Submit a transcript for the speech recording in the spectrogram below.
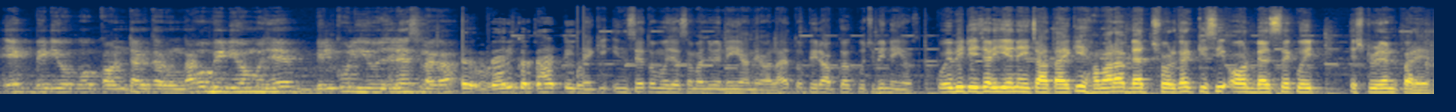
एक वीडियो को काउंटर करूँगा। वो वीडियो मुझे बिल्कुल यूजलेस लगा। वेरी करता है टीचर है कि इनसे तो मुझे समझ में नहीं आने वाला है तो फिर आपका कुछ भी नहीं हो सकता। कोई भी टीचर ये नहीं चाहता है कि हमारा बैच छोड़कर किसी और बैच से कोई स्टूडेंट पढ़े।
